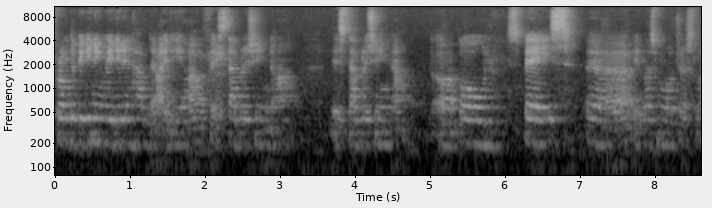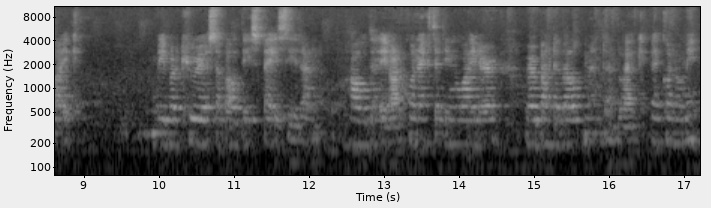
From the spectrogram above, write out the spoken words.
from the beginning, we didn't have the idea of establishing a, establishing our own space. Uh, it was more just like we were curious about these spaces and how they are connected in wider urban development and like economy.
